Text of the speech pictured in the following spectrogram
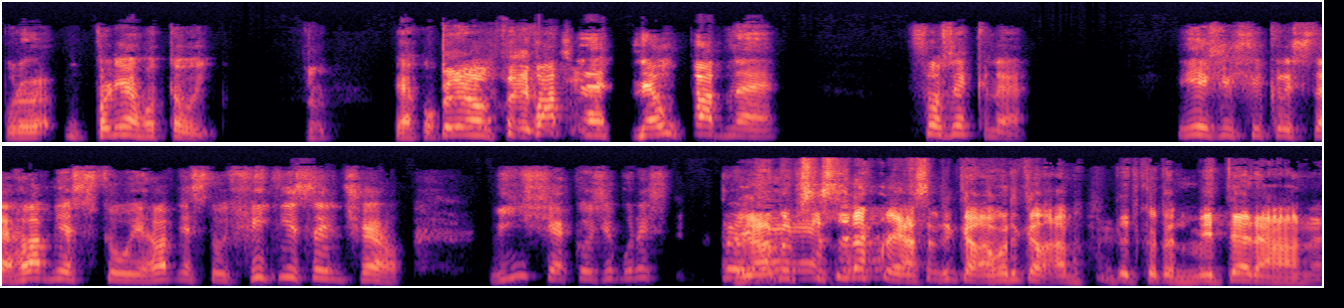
budeme úplně hotoví. Jako úplně upadne, neupadne, co řekne? Ježíši Kriste, hlavně stůj, hlavně stůj, chytni se něčeho. Víš, jako, že budeš... No já bych přesně takový, já jsem říkal, a on říkal, teďko ten Mitterrand uh,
